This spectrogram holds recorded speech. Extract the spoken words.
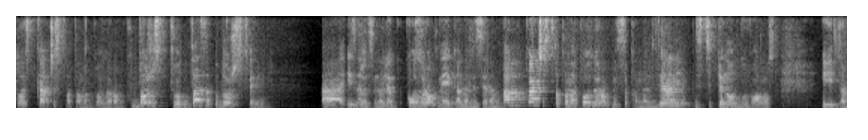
т.е. качествата на Козерог, това са художествени а, изрази, нали, ако Козерог не е канализиран. Ако качествата на Козерог не са канализирани, дисциплина, отговорност и, тър,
